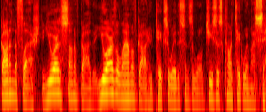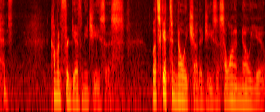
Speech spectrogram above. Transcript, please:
God in the flesh, that you are the Son of God, that you are the Lamb of God who takes away the sins of the world. Jesus, come and take away my sin. Come and forgive me, Jesus. Let's get to know each other, Jesus. I want to know you.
